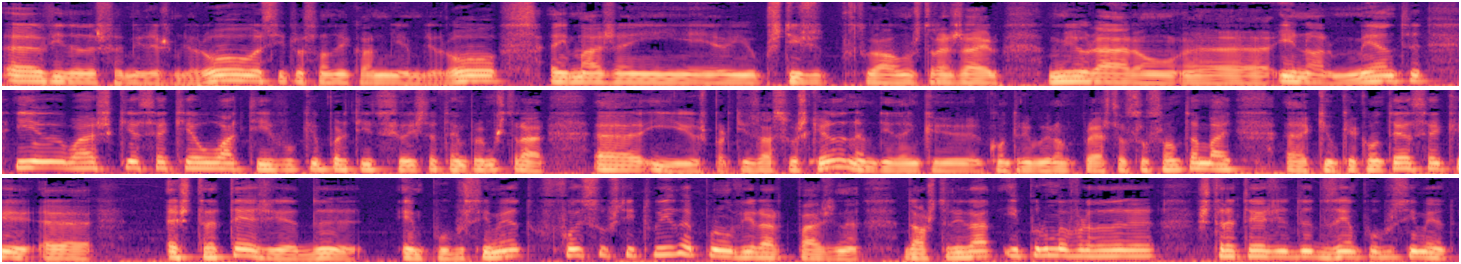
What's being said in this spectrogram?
a vida das famílias melhorou, a situação da economia melhorou, a imagem e o prestígio de Portugal no estrangeiro melhoraram uh, enormemente e eu acho que esse é que é o ativo que o Partido Socialista tem para mostrar. Uh, e os partidos à sua esquerda, na medida em que contribuíram para esta solução também. Uh, que o que acontece é que a estratégia de empobrecimento foi substituída por um virar de página da austeridade e por uma verdadeira estratégia de desempobrecimento.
